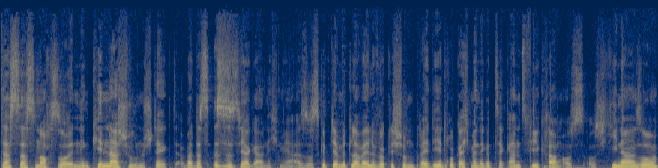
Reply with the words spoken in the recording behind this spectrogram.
dass das noch so in den Kinderschuhen steckt. Aber das ist es ja gar nicht mehr. Also es gibt ja mittlerweile wirklich schon 3D-Drucker. Ich meine, da gibt es ja ganz viel Kram aus, aus China so,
